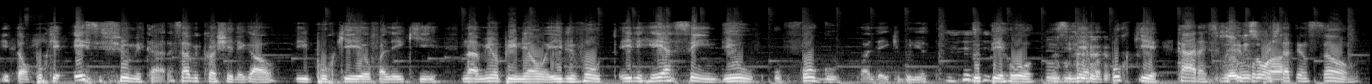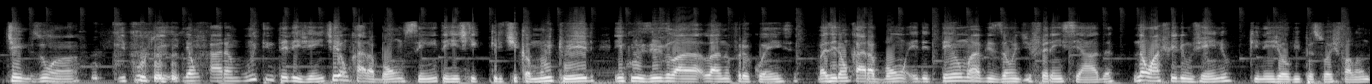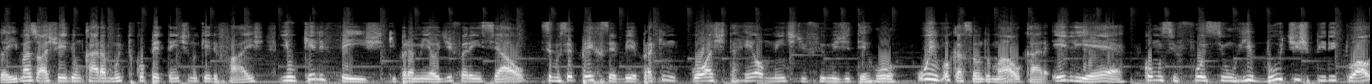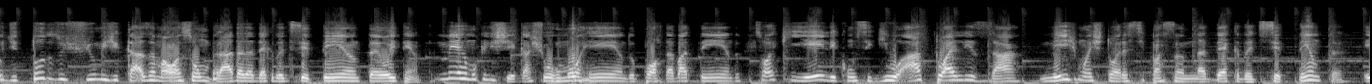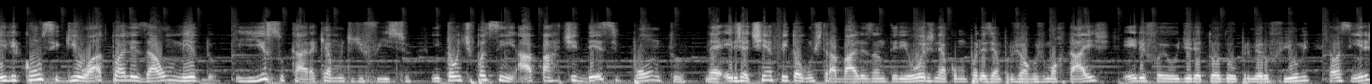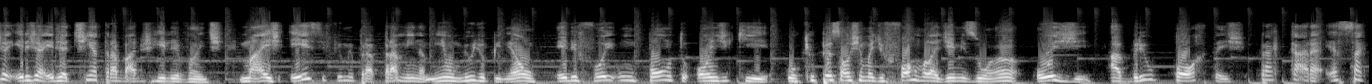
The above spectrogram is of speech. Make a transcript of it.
Então, porque esse filme, cara, sabe o que eu achei legal? E porque eu falei que, na minha opinião, ele voltou, ele reacendeu o fogo, olha aí que bonito, do terror no cinema. Por quê? Cara, se você James for Wan. prestar atenção, James Wan, e porque ele é um cara muito inteligente, ele é um cara bom, sim, tem gente que critica muito ele, inclusive lá, lá no Frequência, mas ele é um cara bom, ele tem uma visão diferenciada. Não acho ele um gênio, que nem já ouvi pessoas falando aí, mas eu acho ele um cara muito competente no que ele faz. E o que ele fez, que pra mim é o diferencial, se você perceber, pra quem gosta realmente de filmes de terror, o Invocação do Mal, cara, ele é como se fosse um reboot espiritual de todos os filmes de casa mal assombrada da década de 70, 80. Mesmo clichê, cachorro morrendo, porta batendo, só que ele conseguiu atualizar, mesmo a história se passando na década de 70, ele conseguiu atualizar o medo. E isso, cara, que é muito difícil. Então, tipo assim, a partir desse ponto, né, ele já tinha feito alguns trabalhos anteriores, né, como por exemplo Jogos Mortais. Ele foi o diretor do primeiro filme. Então, assim, ele já, ele já, ele já tinha trabalhos relevantes. Mas esse filme, pra mim, na minha humilde opinião, ele foi um ponto onde que o que o pessoal chama de Fórmula James Wan hoje abriu portas pra, cara, essa,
